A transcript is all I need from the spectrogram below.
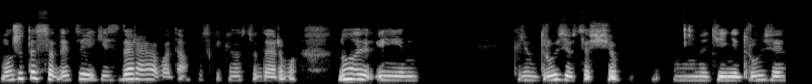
Можете садити якісь дерева, да, оскільки у нас тут дерево. Ну і крім друзів, це ще надійні друзі.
